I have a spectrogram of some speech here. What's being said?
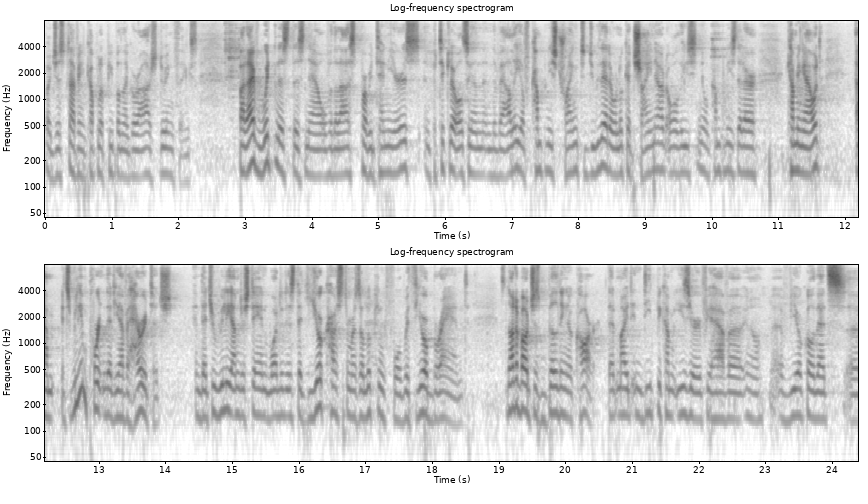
by just having a couple of people in the garage doing things. But I've witnessed this now over the last probably 10 years, in particular also in, in the valley, of companies trying to do that. Or look at China, all these you know companies that are coming out. Um, it's really important that you have a heritage and that you really understand what it is that your customers are looking for with your brand it's not about just building a car. That might indeed become easier if you have a, you know, a vehicle that's uh,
